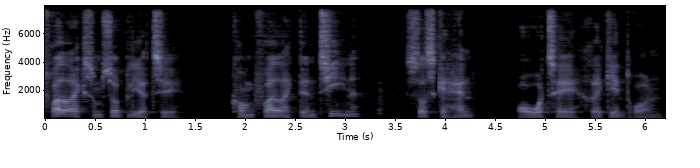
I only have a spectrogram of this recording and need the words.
Frederik, som så bliver til kong Frederik den 10., så skal han overtage regentrollen.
